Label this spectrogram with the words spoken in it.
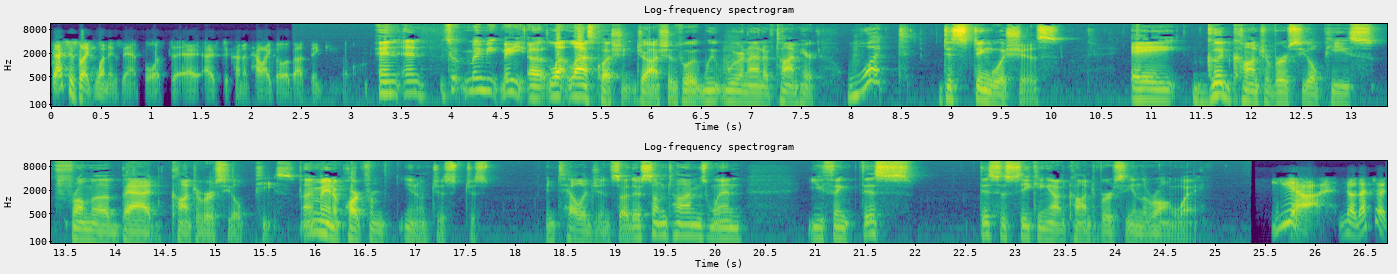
that's just like one example as to, as to kind of how i go about thinking. And and so maybe maybe uh, last question josh as we, we, we're out of time here. What distinguishes a good controversial piece from a bad controversial piece. I mean, apart from you know just just intelligence, are there some times when you think this this is seeking out controversy in the wrong way? Yeah, no, that's a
